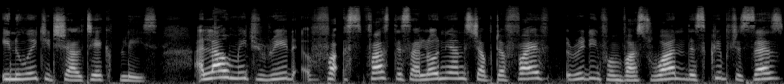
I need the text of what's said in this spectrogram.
in which it shall take place. Allow me to read First Thessalonians chapter 5 reading from verse 1. The scripture says,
